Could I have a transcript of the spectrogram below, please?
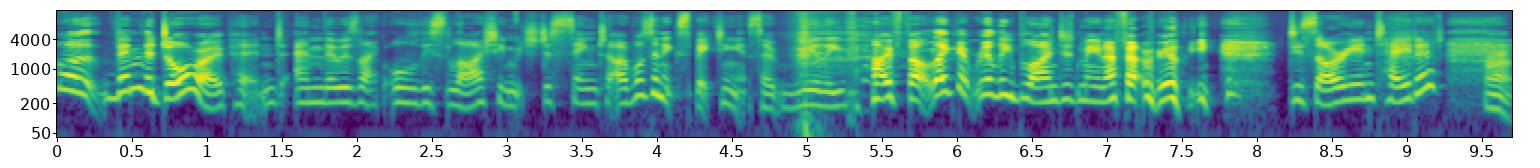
Well, then the door opened and there was like all this lighting, which just seemed to, I wasn't expecting it. So really, I felt like it really blinded me and I felt really disorientated. Right.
